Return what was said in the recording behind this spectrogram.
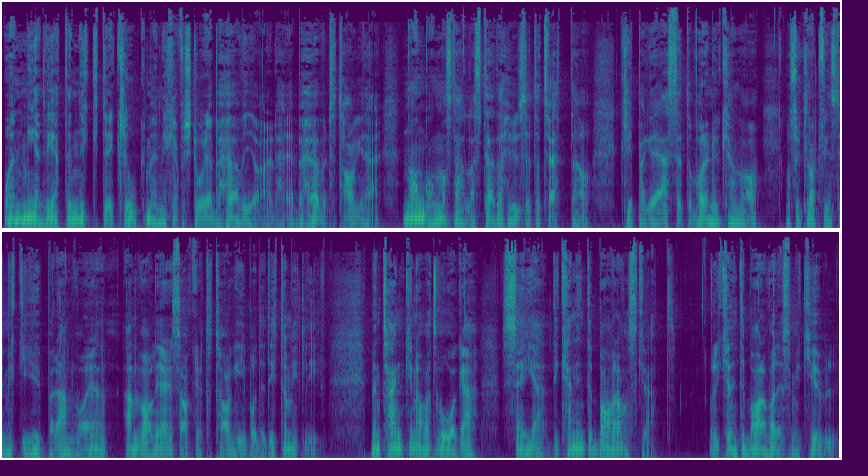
Och en medveten, nykter, klok människa förstår att jag behöver göra det här. Jag behöver ta tag i det här. Någon gång måste alla städa huset och tvätta och klippa gräset och vad det nu kan vara. Och såklart finns det mycket djupare, allvarligare, allvarligare saker att ta tag i i både ditt och mitt liv. Men tanken av att våga säga det kan inte bara vara skratt. Och det kan inte bara vara det som är kul.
